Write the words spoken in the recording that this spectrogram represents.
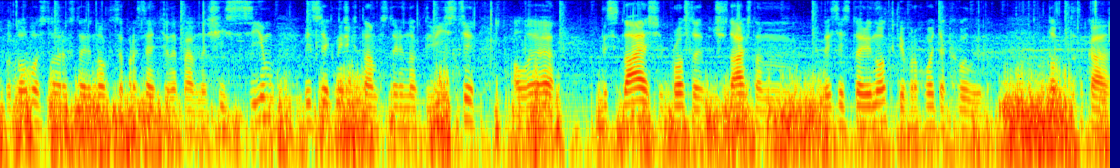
сподобалось 40 сторінок, це процентів, напевно, 6-7 від цієї книжки, там сторінок 200, але ти сідаєш і просто читаєш там 10 сторінок, ти проходить як хвилина. Тобто така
